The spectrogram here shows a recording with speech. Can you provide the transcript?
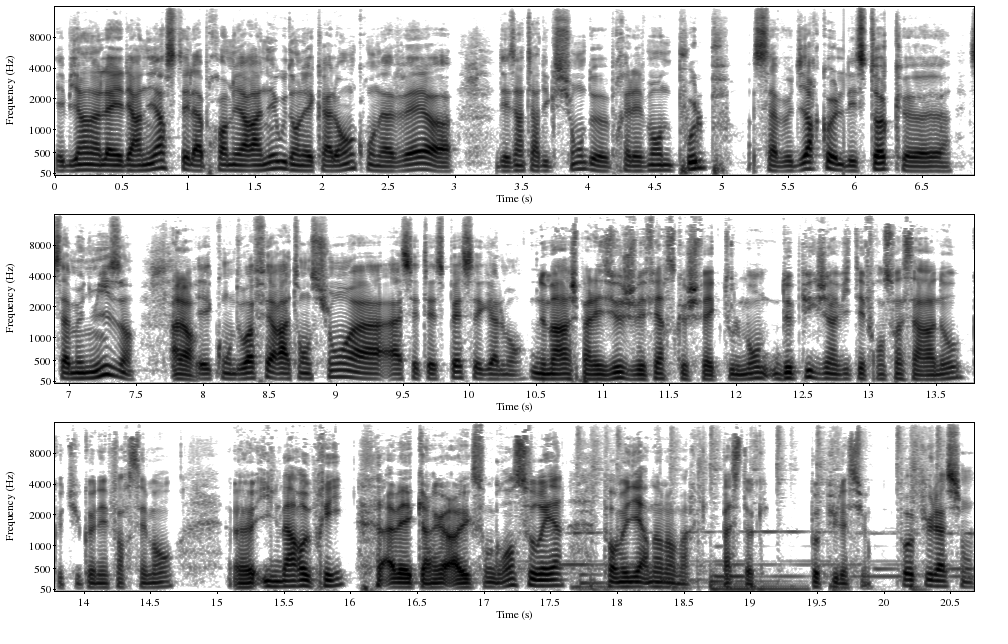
Eh bien, l'année dernière, c'était la première année où dans les calanques, on avait euh, des interdictions de prélèvement de poulpe. Ça veut dire que les stocks euh, s'amenuisent et qu'on doit faire attention à, à cette espèce également. ne m'arrache pas les yeux, je vais faire ce que je fais avec tout le monde. Depuis que j'ai invité François Sarano, que tu connais forcément, euh, il m'a repris avec, un- avec son grand sourire pour me dire non, non, Marc, pas stock, population. Population.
